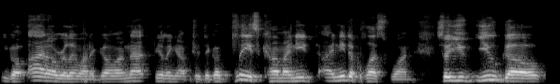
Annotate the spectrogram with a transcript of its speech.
you go i don't really want to go i'm not feeling up to it. They go please come i need i need a plus one. So you you go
